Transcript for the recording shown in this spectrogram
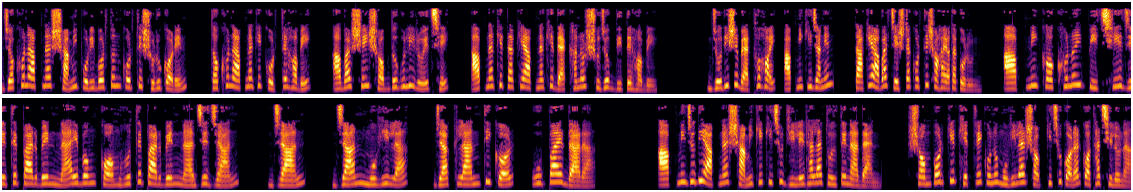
যখন আপনার স্বামী পরিবর্তন করতে শুরু করেন, তখন আপনাকে করতে হবে, আবার সেই শব্দগুলি রয়েছে, আপনাকে তাকে আপনাকে দেখানোর সুযোগ দিতে হবে। যদি সে ব্যর্থ হয়, আপনি কি জানেন? তাকে আবার চেষ্টা করতে সহায়তা করুন। আপনি কখনোই পিছিয়ে যেতে পারবেন না এবং কম হতে পারবেন না যে যান যান যান মহিলা, যা ক্লান্তিকর উপায় দ্বারা। আপনি যদি আপনার স্বামীকে কিছু ঢিলেঢালা তুলতে না দেন সম্পর্কের ক্ষেত্রে কোনো মহিলার সবকিছু করার কথা ছিল না।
